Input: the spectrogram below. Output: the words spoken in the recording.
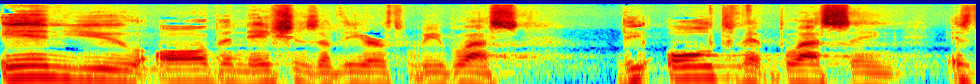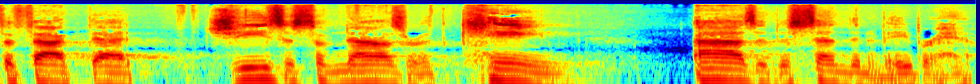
in you all the nations of the earth will be blessed. The ultimate blessing is the fact that Jesus of Nazareth came as a descendant of Abraham.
